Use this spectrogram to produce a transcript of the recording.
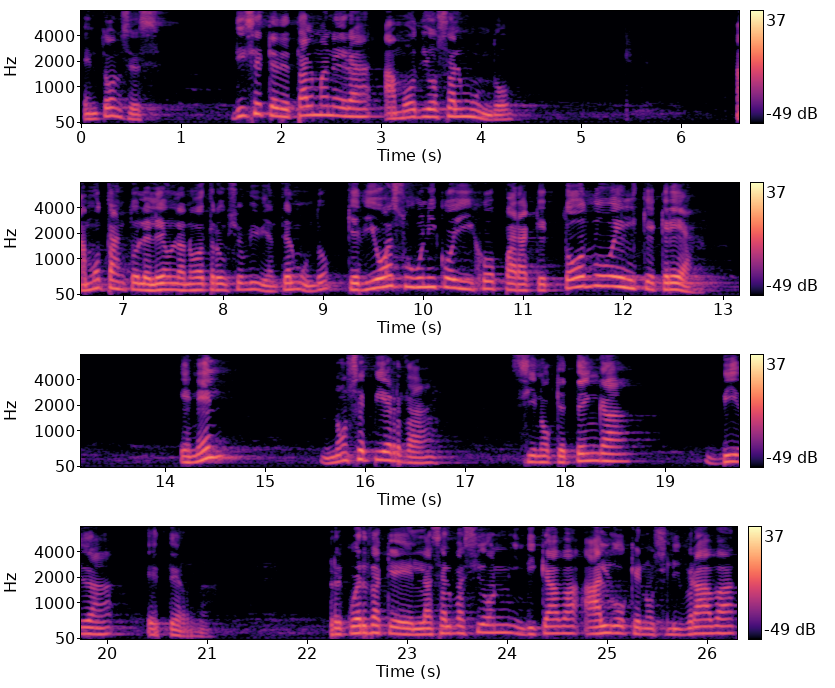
Entonces, dice que de tal manera amó Dios al mundo, amó tanto, le leo en la nueva traducción viviente al mundo, que dio a su único hijo para que todo el que crea en él no se pierda, sino que tenga vida eterna. Recuerda que la salvación indicaba algo que nos libraba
